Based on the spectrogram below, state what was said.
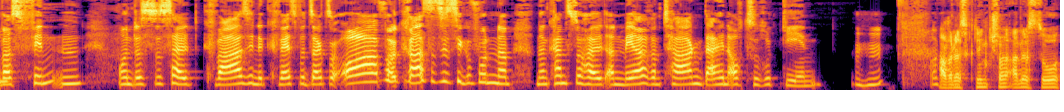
was finden und das ist halt quasi eine Quest, wo du sagst so, oh, voll krass, dass ich es hier gefunden habe. Und dann kannst du halt an mehreren Tagen dahin auch zurückgehen. Mhm. Okay. Aber das klingt schon alles so,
